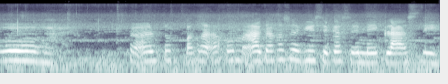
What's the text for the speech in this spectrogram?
Oh. Kaantok pa nga ako. Maaga kasi nagising kasi may klase.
